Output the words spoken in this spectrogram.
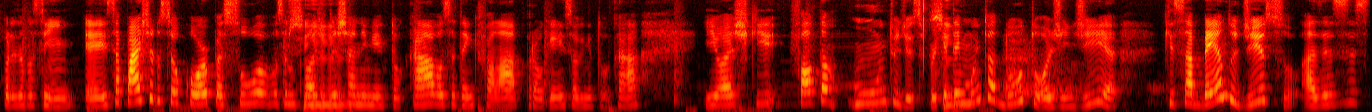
por exemplo, assim, é, essa parte do seu corpo é sua, você não Sim. pode deixar ninguém tocar, você tem que falar para alguém se alguém tocar. E eu acho que falta muito disso, porque Sim. tem muito adulto hoje em dia que sabendo disso, às vezes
